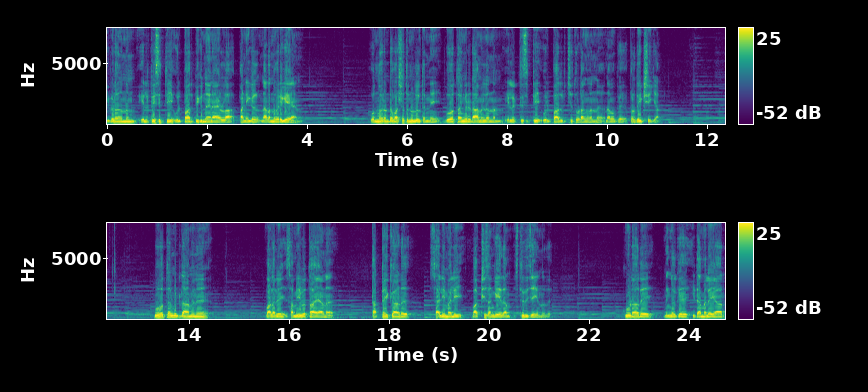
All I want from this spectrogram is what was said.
ഇവിടെ നിന്നും ഇലക്ട്രിസിറ്റി ഉൽപ്പാദിപ്പിക്കുന്നതിനായുള്ള പണികൾ നടന്നു വരികയാണ് ഒന്നോ രണ്ടോ വർഷത്തിനുള്ളിൽ തന്നെ ഭൂതത്താൻകെട്ട് ഡാമിൽ നിന്നും ഇലക്ട്രിസിറ്റി ഉൽപ്പാദിപ്പിച്ചു തുടങ്ങുമെന്ന് നമുക്ക് പ്രതീക്ഷിക്കാം. ഭൂതത്താൻകെട്ട് ഡാമിന് വളരെ സമീപത്തായാണ് തട്ടേക്കാട് സലിമലി ഭക്ഷ്യസങ്കേതം സ്ഥിതി ചെയ്യുന്നത്. കൂടാതെ നിങ്ങൾക്ക് ഇടമലയാർ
